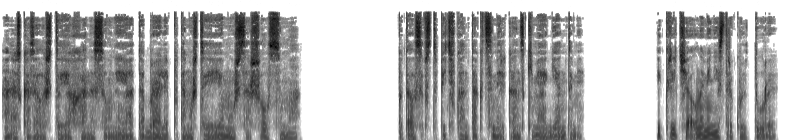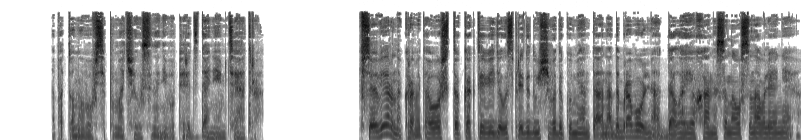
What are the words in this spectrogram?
Она сказала, что Йоханнеса у нее отобрали, потому что ее муж сошел с ума пытался вступить в контакт с американскими агентами и кричал на министра культуры, а потом и вовсе помочился на него перед зданием театра. Все верно, кроме того, что, как ты видел из предыдущего документа, она добровольно отдала Йоханнеса на усыновление.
